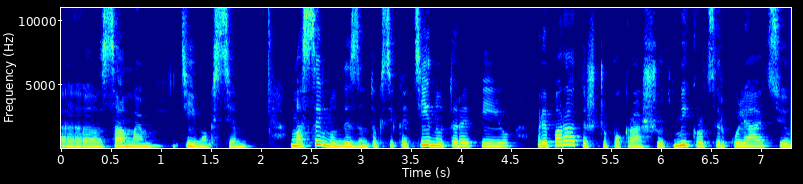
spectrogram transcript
е, саме Тімоксі масивну дезінтоксикаційну терапію, препарати, що покращують мікроциркуляцію,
